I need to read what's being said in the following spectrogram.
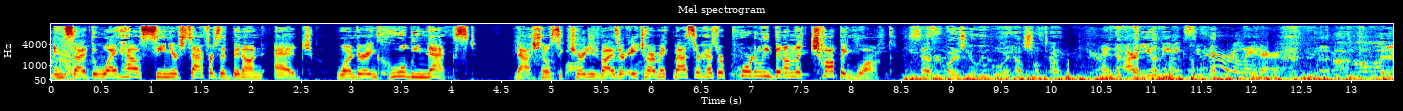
Inside the White House, senior staffers have been on edge, wondering who will be next. National Security Advisor H.R. McMaster has reportedly been on the chopping block. So everybody's going to leave the White House sometime. And are you leaving sooner or later? Hey,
